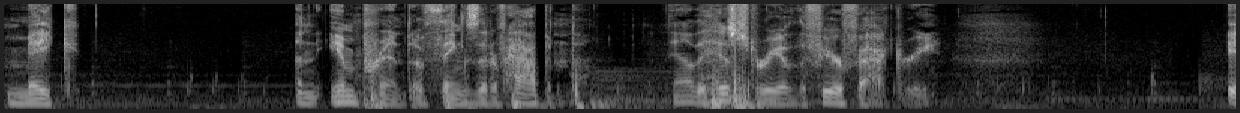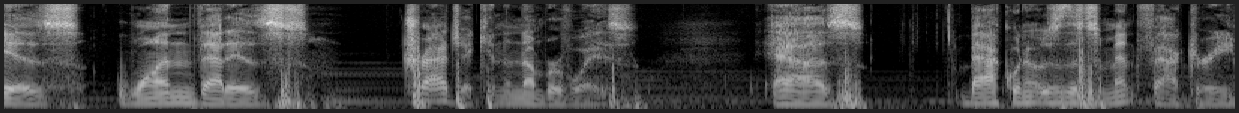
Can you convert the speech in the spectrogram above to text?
make an imprint of things that have happened. Now, the history of the Fear Factory is one that is tragic in a number of ways. As back when it was the cement factory,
